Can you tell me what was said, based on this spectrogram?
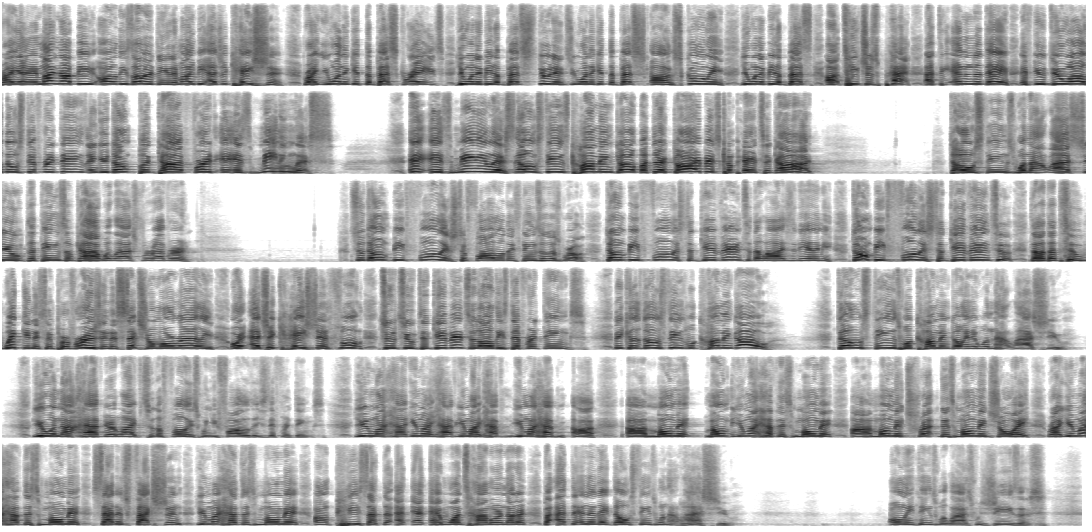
right? It might not be all these other things. It might be education, right? You want to get the best grades. You want to be the best students. You want to get the best uh, schooling. You want to be the best uh, teacher's pet. At the end of the day, if you do all those different things and you don't put God first, it is meaningless. It is meaningless. Those things come and go, but they're garbage compared to God. Those things will not last you. The things of God will last forever. So don't be foolish to follow the things of this world. Don't be foolish to give in to the lies of the enemy. Don't be foolish to give in to, the, the, to wickedness and perversion and sexual morality or education, fool, to, to, to give in to all these different things. Because those things will come and go. Those things will come and go and it will not last you. You will not have your life to the fullest when you follow these different things. You might have, you might have, you might have, you might have uh, uh, moment, moment. You might have this moment, uh, moment, tra- this moment joy, right? You might have this moment satisfaction. You might have this moment uh, peace at the at, at, at one time or another. But at the end of the day, those things will not last you. Only things will last with Jesus.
